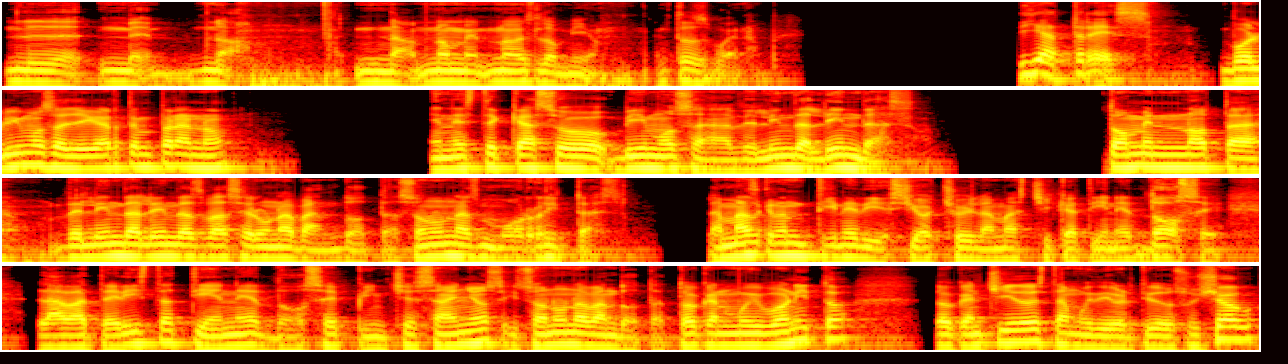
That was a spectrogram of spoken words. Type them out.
No, no, no, me, es lo mío. Entonces, bueno. Día 3 volvimos a llegar temprano. En este caso vimos a The Linda Lindas. Tomen nota, The Linda Lindas va a ser una bandota. Son unas morritas. La más grande tiene 18 y la más chica tiene 12. La baterista tiene 12 pinches años y son una bandota. Tocan muy bonito, tocan chido, está muy divertido su show.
